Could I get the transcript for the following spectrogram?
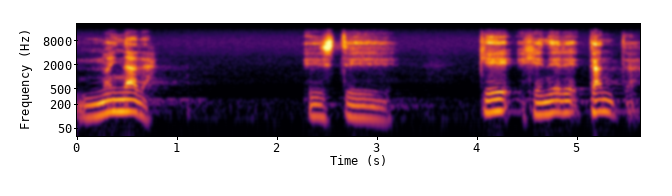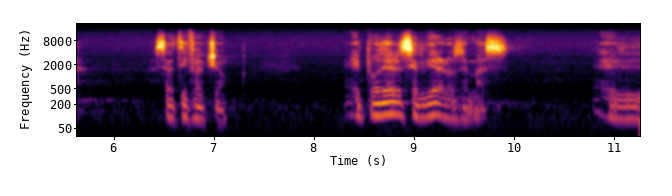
no hay nada este, que genere tanta satisfacción, el poder servir a los demás, el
